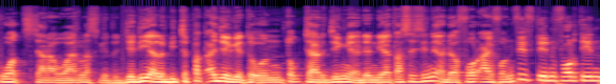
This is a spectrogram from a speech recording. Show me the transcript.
watt secara wireless gitu. Jadi ya lebih cepat aja gitu untuk chargingnya. Dan di atas sini ada for iPhone 15, 14,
